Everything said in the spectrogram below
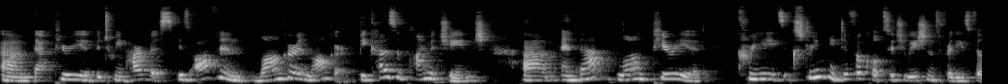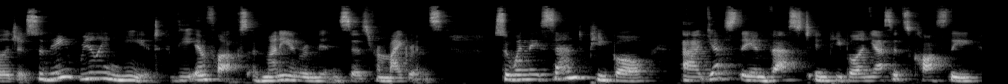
um, that period between harvests is often longer and longer because of climate change. Um, and that long period creates extremely difficult situations for these villages. So they really need the influx of money and remittances from migrants. So when they send people, uh, yes, they invest in people, and yes, it's costly,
